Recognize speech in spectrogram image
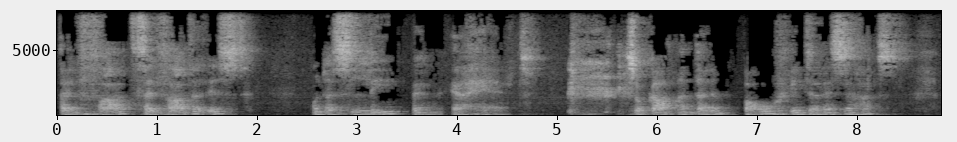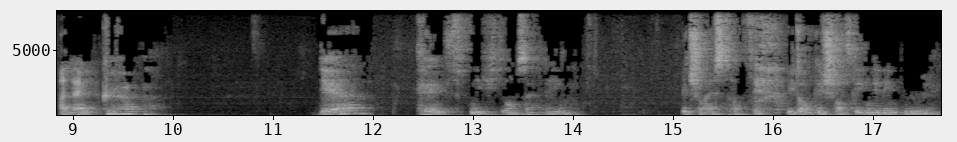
dein Vater, sein Vater ist und das Leben erhält, sogar an deinem Bauch Interesse hat, an deinem Körper, der kämpft nicht um sein Leben. Mit Schweißtropfen, wie Don Quixote gegen die Windmühlen.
